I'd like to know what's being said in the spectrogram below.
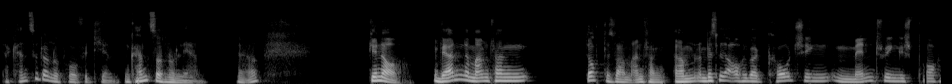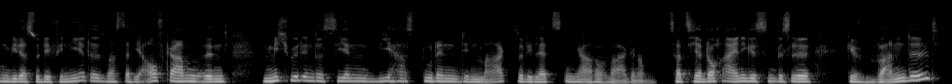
da kannst du doch nur profitieren und kannst doch nur lernen. Ja. Genau. Wir hatten am Anfang, doch, das war am Anfang, ähm, ein bisschen auch über Coaching, Mentoring gesprochen, wie das so definiert ist, was da die Aufgaben sind. Mich würde interessieren, wie hast du denn den Markt so die letzten Jahre wahrgenommen? Es hat sich ja doch einiges ein bisschen gewandelt.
